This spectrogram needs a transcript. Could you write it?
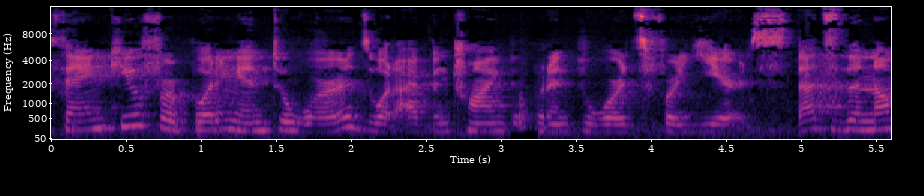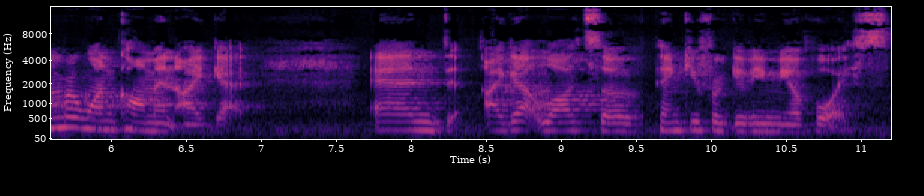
thank you for putting into words what I've been trying to put into words for years. That's the number one comment I get. And I get lots of thank you for giving me a voice.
